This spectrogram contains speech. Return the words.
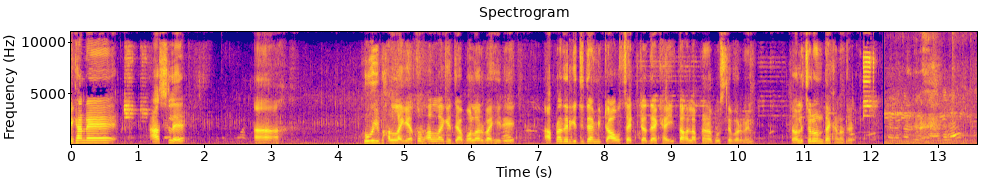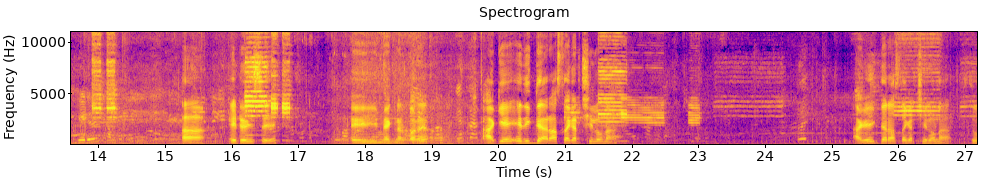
এখানে আসলে খুবই ভালো লাগে, এত ভালো লাগে যা বলার বাহিরে। আপনাদেরকে যদি আমি একটু আউটসাইডটা দেখাই, তাহলে আপনারা বুঝতে পারবেন। তাহলে চলুন, দেখানো যাক। এটা হচ্ছে এই মেঘনার পারে আগে এদিক দিয়ে রাস্তাঘাট ছিল না। আগে দিয়ে রাস্তাঘাট ছিল না, তো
